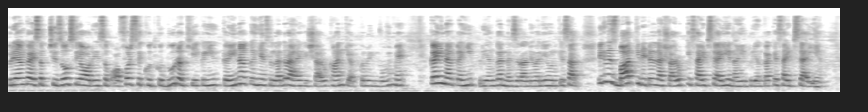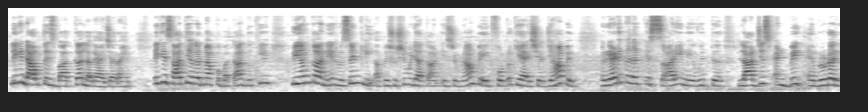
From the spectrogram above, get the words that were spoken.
प्रियंका, ये सब चीज़ों से और ये सब ऑफ़र से खुद को दूर रखिए। कहीं कहीं ना कहीं ऐसा लग रहा है कि शाहरुख खान की अपकमिंग मूवी में कहीं ना कहीं प्रियंका नज़र आने वाली है उनके साथ। लेकिन इस बात की डिटेल ना शाहरुख की साइड से आई है, ना ही प्रियंका के साइड से आई है। लेकिन डाउट तो इस बात का लगाया जा रहा है। लेकिन साथ ही अगर मैं आपको बता दूँ कि प्रियंका ने रिसेंटली अपने सोशल मीडिया अकाउंट इंस्टाग्राम पे एक फ़ोटो किया है शेयर जहाँ पे रेड कलर के साड़ी में with largest and big embroidery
